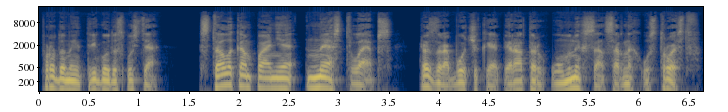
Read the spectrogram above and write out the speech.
проданной три года спустя, стала компания Nest Labs, разработчик и оператор умных сенсорных устройств.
